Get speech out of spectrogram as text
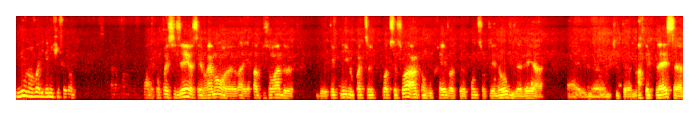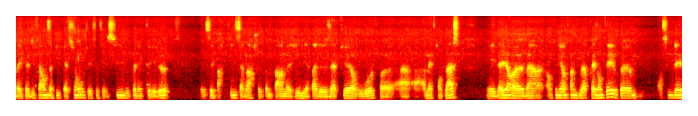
nous, on en voit les bénéfices aujourd'hui pour préciser, c'est vraiment, euh, il n'y a pas besoin de, technique ou quoi que, ce soit. Hein. Quand vous créez votre compte sur Xeno, vous avez euh, euh, une, petite marketplace avec différentes applications. Vous faites celle-ci, vous connectez les deux et c'est parti. Ça marche comme par magie. Il n'y a pas de Zapier ou autre à, mettre en place. Et d'ailleurs, ben, Anthony est en train de vous la présenter. si vous ne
